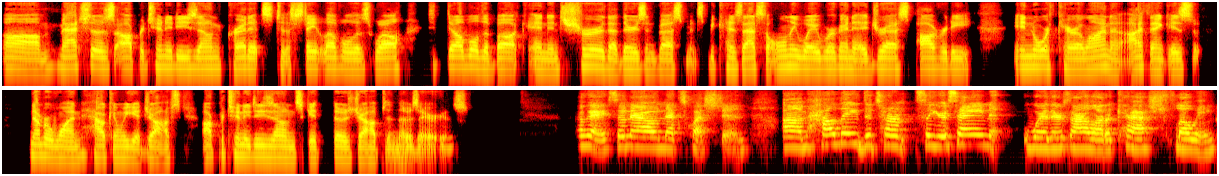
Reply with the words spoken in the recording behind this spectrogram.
Um, match those opportunity zone credits to the state level as well to double the buck and ensure that there's investments because that's the only way we're going to address poverty in North Carolina. I think is number one, how can we get jobs? Opportunity zones get those jobs in those areas. Okay, so now next question. Um, how they determine so you're saying where there's not a lot of cash flowing.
